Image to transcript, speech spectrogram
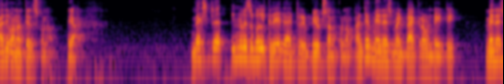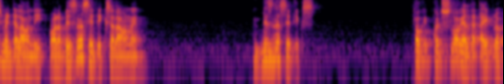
అది మనం తెలుసుకున్నాం. Yeah. Next invisible grade attributes అనుకున్నాం. అంటే మేనేజ్మెంట్ బ్యాక్గ్రౌండ్ ఏంటి? మేనేజ్మెంట్ ఎలా ఉంది? వాళ్ళ బిజినెస్ ఎథిక్స్ ఎలా ఉన్నాయి? బిజినెస్ ఎథిక్స్. ఓకే కొంచెం స్లోగా వెళ్తా. టైప్లో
